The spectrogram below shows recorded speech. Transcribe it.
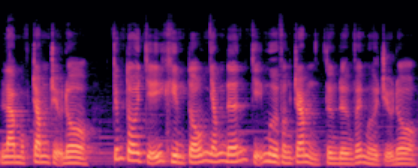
là 100 triệu đô, chúng tôi chỉ khiêm tốn nhắm đến chỉ 10% tương đương với 10 triệu đô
